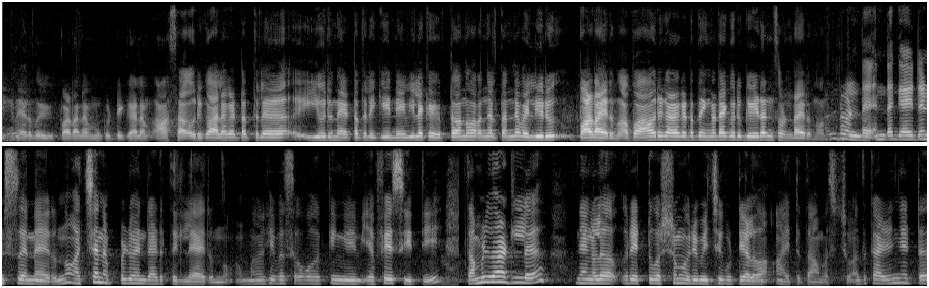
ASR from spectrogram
എങ്ങനെയായിരുന്നു ഈ പഠനം കുട്ടിക്കാലം? ആ ഒരു കാലഘട്ടത്തിൽ ഈ ഒരു നേട്ടത്തിലേക്ക് നേവിയിലൊക്കെ എന്ന് പറഞ്ഞാൽ തന്നെ വലിയൊരു പാടായിരുന്നു. അപ്പോൾ ആ ഒരു കാലഘട്ടത്തിൽ നിങ്ങളുടെയൊക്കെ ഒരു ഗൈഡൻസ് ഉണ്ടായിരുന്നു? ഉണ്ട്. ഉണ്ട് എന്റെ ഗൈഡൻസ് തന്നെയായിരുന്നു. അച്ഛൻ എപ്പോഴും എന്റെ അടുത്തില്ലായിരുന്നു. He was working in F A C T തമിഴ്നാട്ടിൽ ഞങ്ങൾ ഒരു എട്ട് വർഷം ഒരുമിച്ച് കുട്ടികൾ ആയിട്ട് താമസിച്ചു. അത് കഴിഞ്ഞിട്ട്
